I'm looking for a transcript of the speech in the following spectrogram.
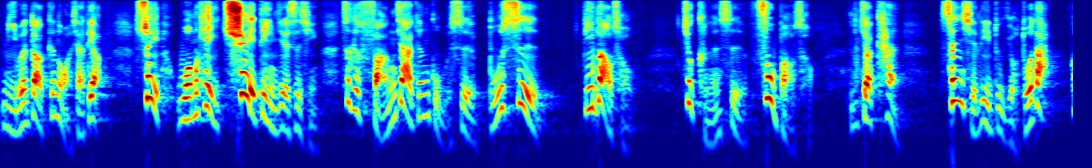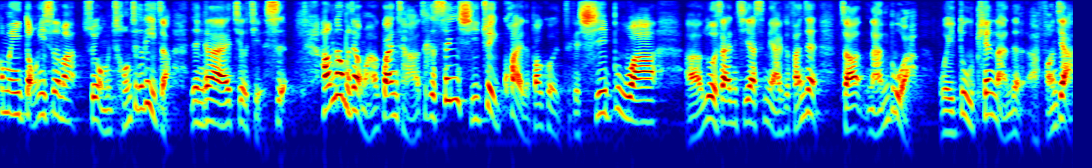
你们都要跟着往下掉。所以我们可以确定一件事情：这个房价跟股市不是低报酬，就可能是负报酬，那就要看升息力度有多大。哥们，你懂意思了吗？所以我们从这个例子啊，跟大家做解释。好，那我们再往下观察，这个升息最快的，包括这个西部啊、啊洛杉矶啊、圣地亚哥，反正只要南部啊。纬度偏南的啊，房价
